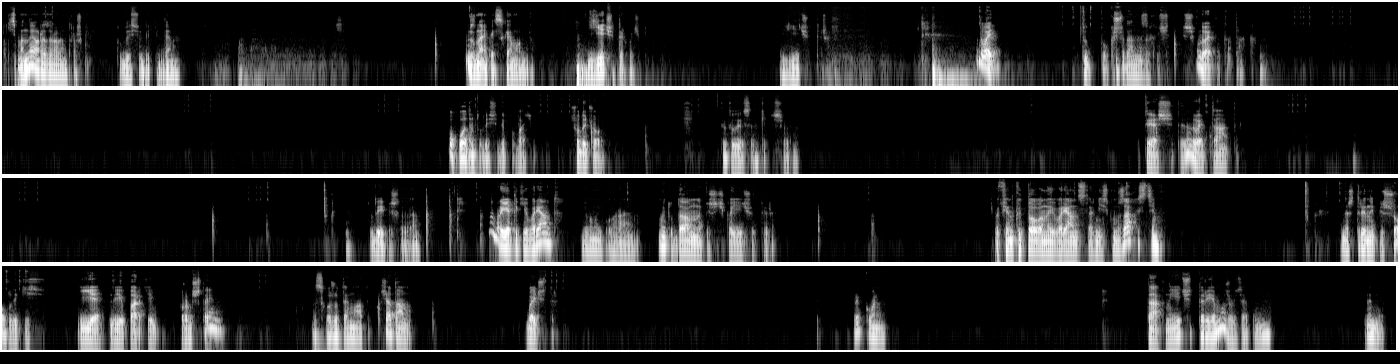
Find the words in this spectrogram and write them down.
Якісь маневри зробимо трошки. Туди-сюди підемо. Не знаю, якась схема. Є 4 хоч піти. Є 4. Ну, давай. Тут поки що да, не захищено. Давай поки так. Походимо туди-сюди, побачимо. Що до чого? Ти туди все-таки пішов, так? Ти ще ти. Ну, давай так. так. Туди і пішли, так. Добре, є такий варіант, його ми і пограємо. Ми тут давимо на пішечка Е4. Фінкетований варіант в старнійському захисті. На 3 не пішов, тут якісь є дві партії Бронштейна. Схожу тематику. Хоча там Б4. Прикольно. Так, на Е4 я можу взяти, ні? Не можу.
